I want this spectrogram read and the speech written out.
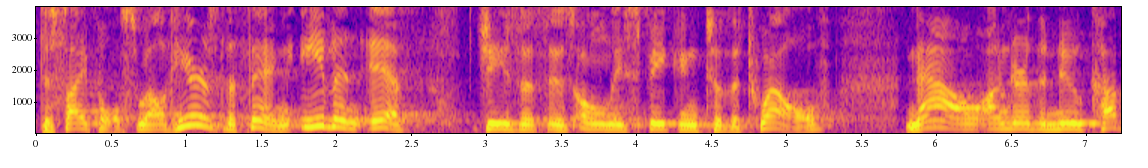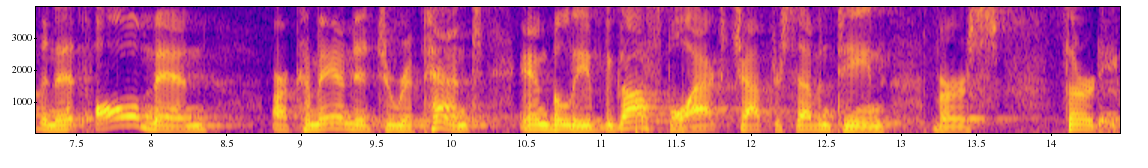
disciples. Well, here's the thing even if Jesus is only speaking to the 12, now under the new covenant, all men are commanded to repent and believe the gospel. Acts chapter 17, verse 30.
